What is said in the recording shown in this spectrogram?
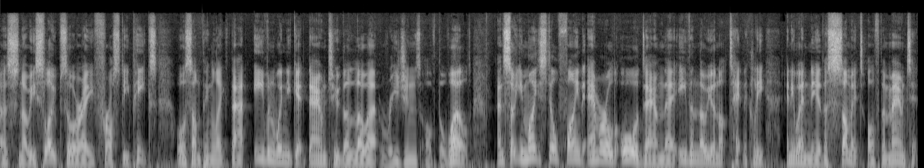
a snowy slopes or a frosty peaks or something like that, even when you get down to the lower regions of the world. And so you might still find emerald ore down there, even though you're not technically anywhere near the summit of the mountain.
